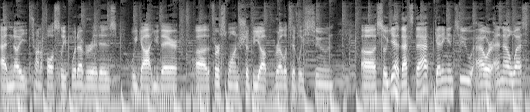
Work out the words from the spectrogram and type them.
at night trying to fall asleep, whatever it is, we got you there. Uh, the first one should be up relatively soon. Uh, so yeah, that's that. Getting into our NL West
